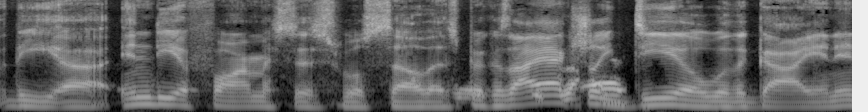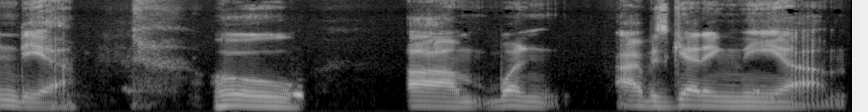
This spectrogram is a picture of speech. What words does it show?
the uh, India pharmacist will sell this because I actually deal with a guy in India who, um, when I was getting the um,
